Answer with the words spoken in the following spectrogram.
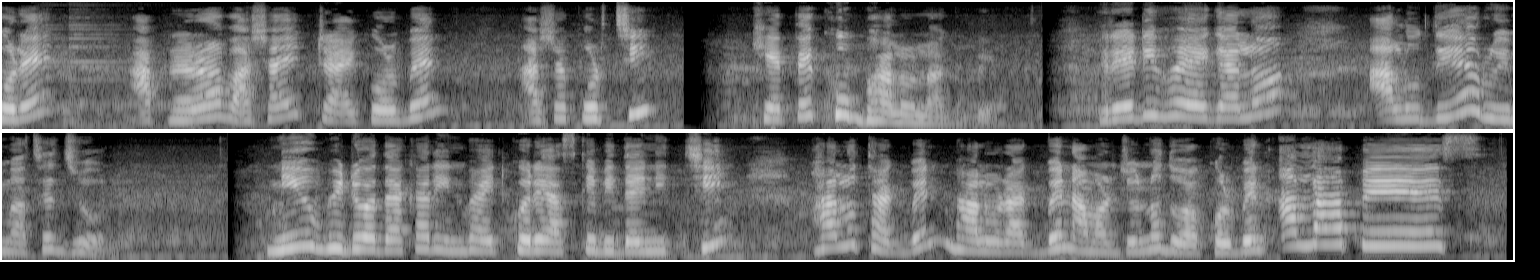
করে আপনারা বাসায় ট্রাই করবেন। আশা করছি খেতে খুব ভালো লাগবে। রেডি হয়ে গেল আলু দিয়ে রুই মাছের ঝোল। নিউ ভিডিও দেখার ইনভাইট করে আজকে বিদায় নিচ্ছি। ভালো থাকবেন, ভালো রাখবেন, আমার জন্য দোয়া করবেন। আল্লাহ হাফেজ।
